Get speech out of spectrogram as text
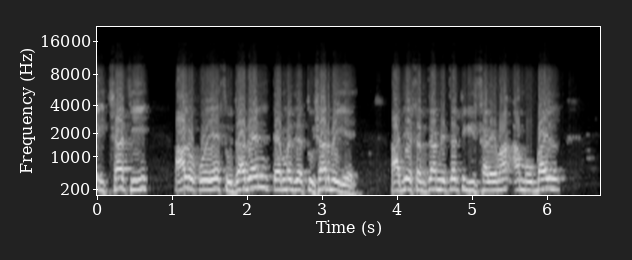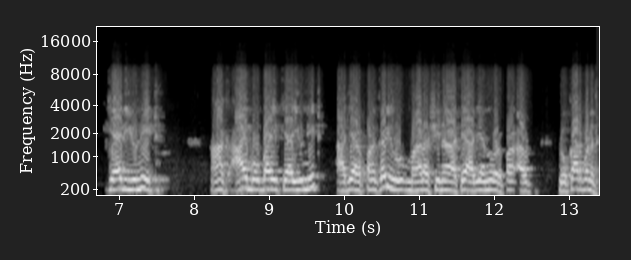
ઈચ્છાથી આ લોકોએ સુધાબેન તેમજ તુષારભાઈએ આજે સંતાન નેત્ર ચિકિત્સાલયમાં આ મોબાઈલ કેર યુનિટ આંખ આ મોબાઈલ કેર યુનિટ આજે અર્પણ કર્યું મહારાષ્ટ્રીના હાથે આજે એનું અર્પણ લોકાર્પણ.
